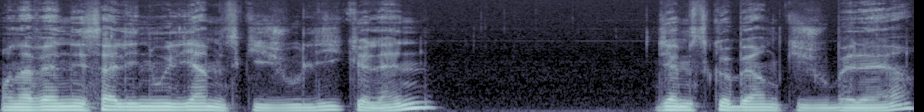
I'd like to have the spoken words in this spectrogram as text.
On a Vanessa Lynn Williams qui joue Lee Kellen. James Coburn qui joue Bel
